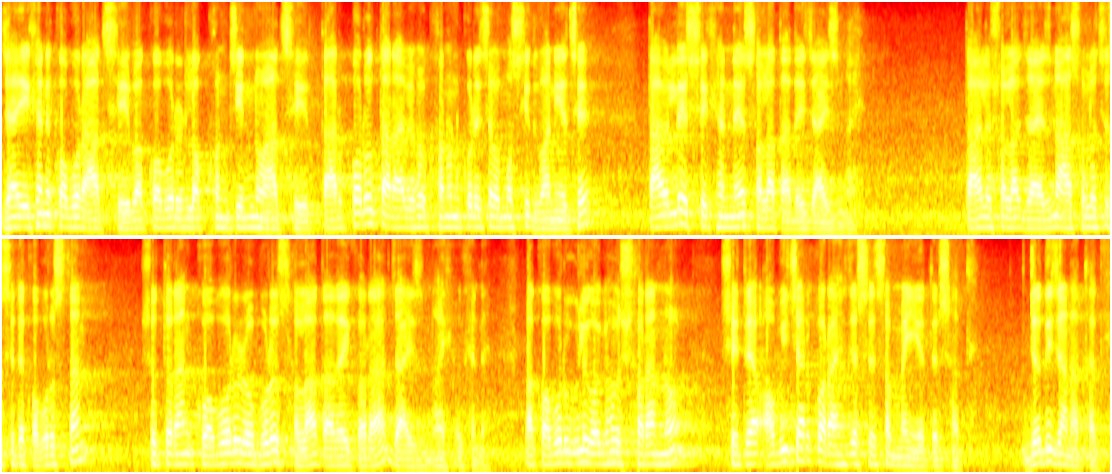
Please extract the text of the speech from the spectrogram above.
যা এখানে কবর আছে বা কবরের লক্ষণ চিহ্ন আছে, তারপরও তারা এভাবে খনন করেছে বা মসজিদ বানিয়েছে, তাহলে সেখানে সলা তাদের জায়জ নয়। তাহলে সলা জায়েজ না। আসল হচ্ছে সেটা কবরস্থান। সুতরাং কবরের ওপরে সলাৎ আদায় করা জায়েজ নয় ওখানে। বা কবরগুলি ওইভাবে সরানো, সেটা অবিচার করা হয়েছে সেসব মাইয়াতের সাথে। যদি জানা থাকে।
